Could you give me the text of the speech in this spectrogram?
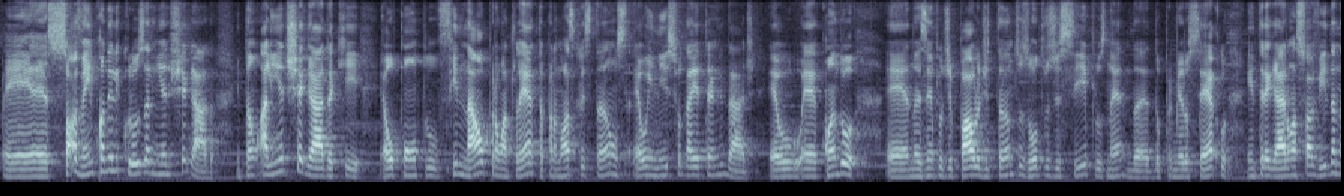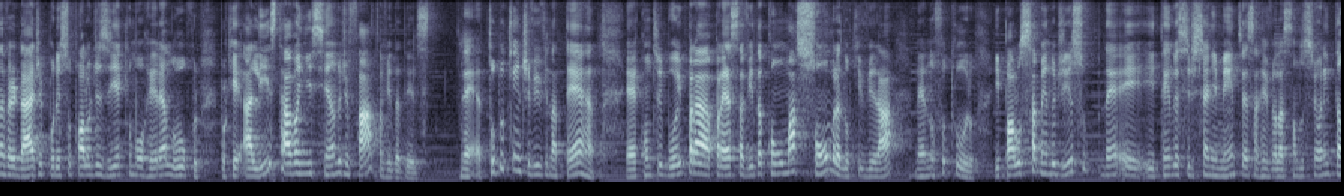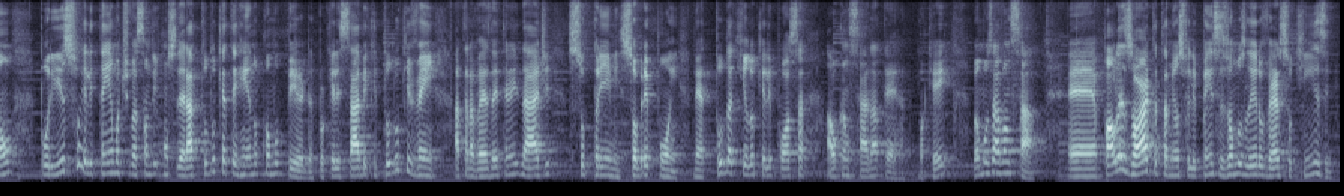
é, só vem quando ele cruza a linha de chegada. Então, a linha de chegada que é o ponto final para um atleta, para nós cristãos, é o início da eternidade. É, o, é quando, é, no exemplo de Paulo, de tantos outros discípulos né, do primeiro século, entregaram a sua vida, na verdade, por isso Paulo dizia que o morrer é lucro, porque ali estava iniciando de fato a vida deles. É, tudo que a gente vive na Terra é, contribui para essa vida como uma sombra do que virá né, no futuro. E Paulo, sabendo disso né, e, e, tendo esse discernimento, essa revelação do Senhor, então, por isso ele tem a motivação de considerar tudo que é terreno como perda, porque ele sabe que tudo que vem através da eternidade suprime, sobrepõe né, tudo aquilo que ele possa alcançar na Terra, ok? Vamos avançar. É, Paulo exorta também os filipenses, vamos ler o verso 15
